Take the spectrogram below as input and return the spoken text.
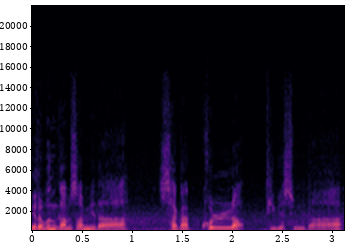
여러분 감사합니다. 사각 콜라 TV였습니다.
